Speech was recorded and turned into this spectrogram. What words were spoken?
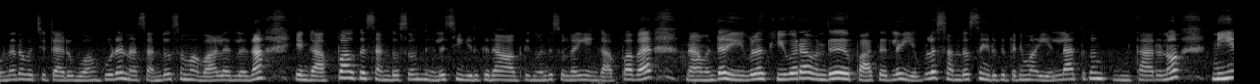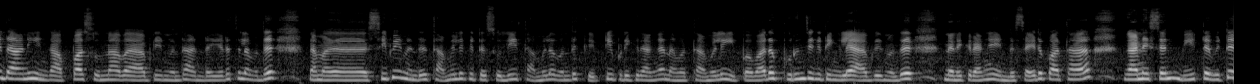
உணர வச்சுட்டாரு. உன் கூட நான் சந்தோஷமாக வாழறதுல தான் எங்கள் அப்பாவுக்கு சந்தோஷம் நிலச்சி இருக்குதா அப்படின்னு வந்து சொல்கிறாங்க எங்கள் அப்பாவை நான் வந்து இவ்வளோ கியூராக வந்து பார்த்ததுல எவ்வளோ சந்தோஷம் இருக்குது தெரியுமா? எல்லாத்துக்கும் காரணம். நீ தானே எங்கள் அப்பா சொன்னாவ அப்படின்னு வந்து அந்த இடத்துல வந்து நம்ம சிபி வந்து தமிழுக்கிட்ட சொல்லி தமிழை வந்து கெட்டி பிடிக்கிறாங்க. நம்ம தமிழ் இப்போ புரிஞ்சுக்கிட்டீங்களே அப்படின்னு வந்து நினைக்கிறாங்க. இந்த சைடு பார்த்தா கணேசன் வீட்டை விட்டு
